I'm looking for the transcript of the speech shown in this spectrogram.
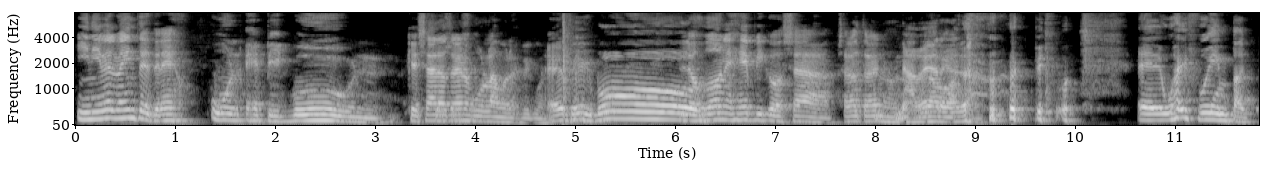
Y nivel 20 tenés un Epic Boon. Que ya la otra vez nos burlamos los Epic Boon. Epic Boom. Los dones épicos ya, ya la otra vez nos Una verga. ¿no? El Waifu Impact.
